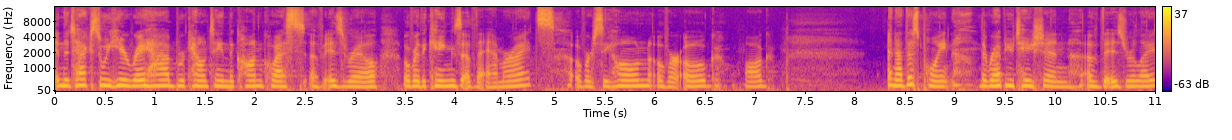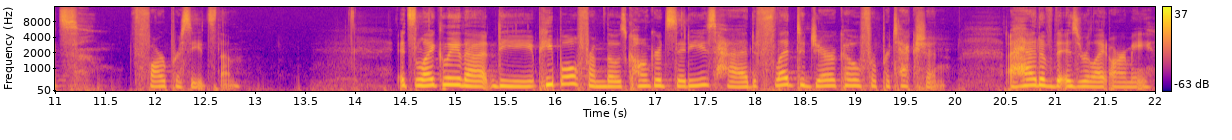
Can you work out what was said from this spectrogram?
In the text, we hear Rahab recounting the conquests of Israel over the kings of the Amorites, over Sihon, over Og, Og. And at this point, the reputation of the Israelites far precedes them. It's likely that the people from those conquered cities had fled to Jericho for protection ahead of the Israelite army,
